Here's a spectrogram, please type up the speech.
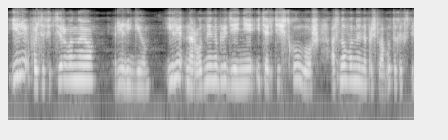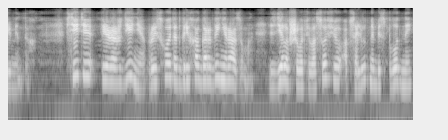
Или фальсифицированную религию, или народные наблюдения и теоретическую ложь, основанную на пресловутых экспериментах. Все эти перерождения происходят от греха гордыни разума, сделавшего философию абсолютно бесплодной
